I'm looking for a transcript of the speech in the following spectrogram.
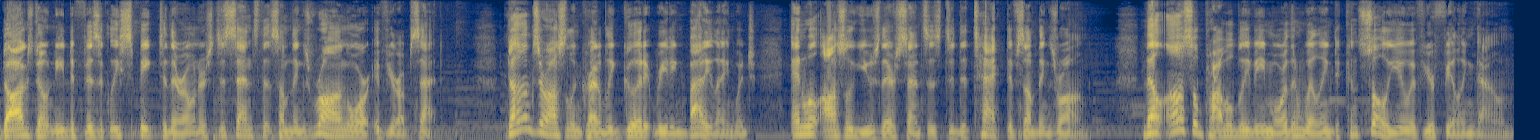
Dogs don't need to physically speak to their owners to sense that something's wrong or if you're upset Dogs are also incredibly good at reading body language and will also use their senses to detect if something's wrong. They'll also probably be more than willing to console you if you're feeling down.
